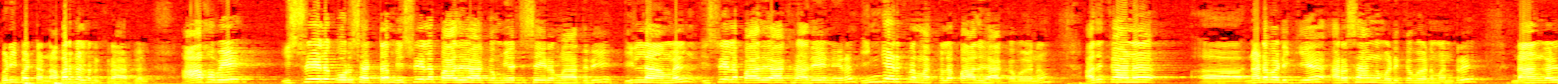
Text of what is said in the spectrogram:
பிடிபட்ட நபர்கள் இருக்கிறார்கள். ஆகவே இஸ்ரேலுக்கு ஒரு சட்டம் இஸ்ரேலை பாதுகாக்க முயற்சி செய்யற மாதிரி இல்லாமல் இஸ்ரேலை பாதுகாக்கிற அதே நேரம் இங்க இருக்கிற மக்களை பாதுகாக்க வேணும். அதுக்கான நடவடிக்கையை அரசாங்கம் எடுக்க வேணும் என்று நாங்கள்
